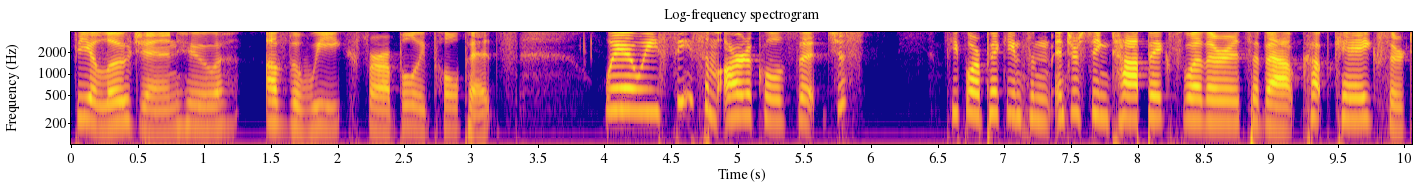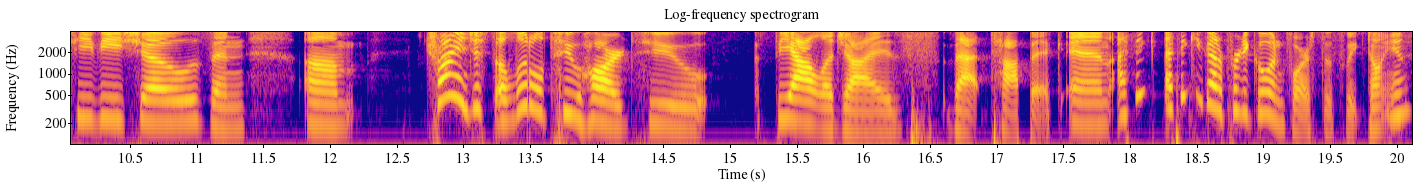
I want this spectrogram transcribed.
theologian who of the week for our bully pulpits, where we see some articles that just people are picking some interesting topics, whether it's about cupcakes or TV shows, and um, trying just a little too hard to theologize that topic. And I think I think you got a pretty good one for us this week, don't you?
